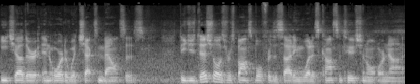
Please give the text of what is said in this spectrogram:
each other in order with checks and balances. The judicial is responsible for deciding what is constitutional or not.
